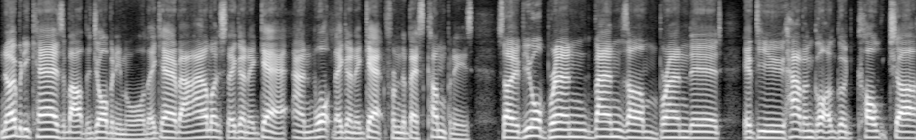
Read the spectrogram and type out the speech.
nobody cares about the job anymore. They care about how much they're going to get and what they're going to get from the best companies. So if your brand bands aren't branded, if you haven't got a good culture,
